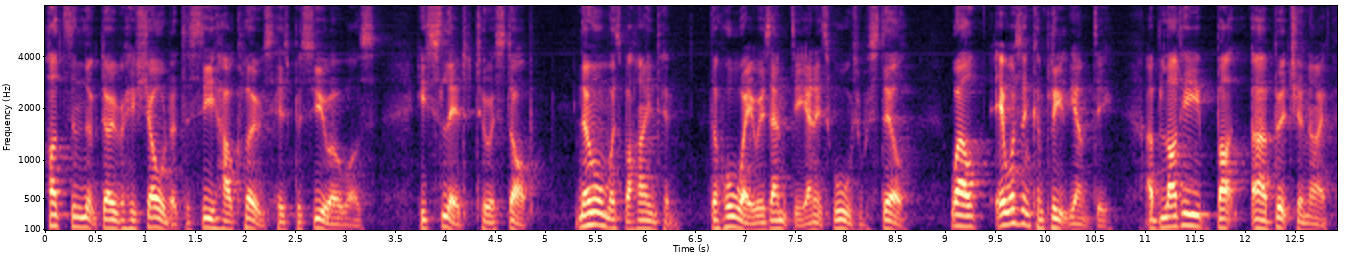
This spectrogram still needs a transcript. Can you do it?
Hudson looked over his shoulder to see how close his pursuer was. He slid to a stop. No one was behind him. The hallway was empty and its walls were still. Well, it wasn't completely empty. A bloody but, uh, butcher knife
